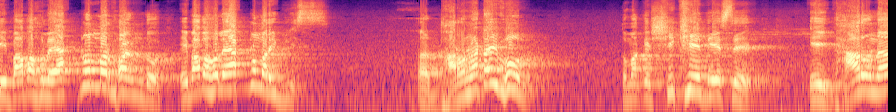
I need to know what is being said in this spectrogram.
এই বাবা হলো এক নম্বর ভয়ণ্ড এই বাবা হলো এক নম্বর ইবলিস। তার ধারণাটাই ভুল। তোমাকে শিখিয়ে দিয়েছে, এই ধারণা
